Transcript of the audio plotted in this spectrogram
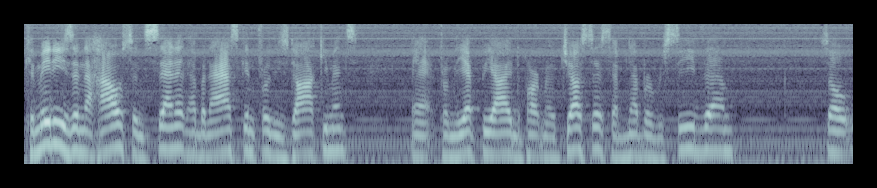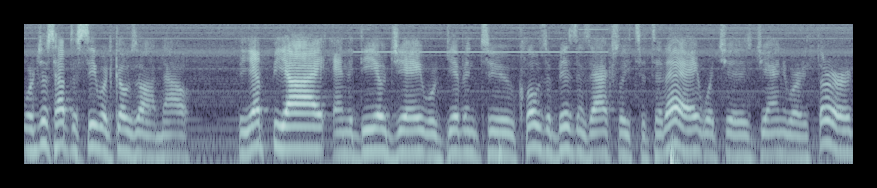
committees in the House and Senate have been asking for these documents from the FBI and Department of Justice, have never received them. So we'll just have to see what goes on. Now, the FBI and the DOJ were given to close of business actually to today, which is January 3rd,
